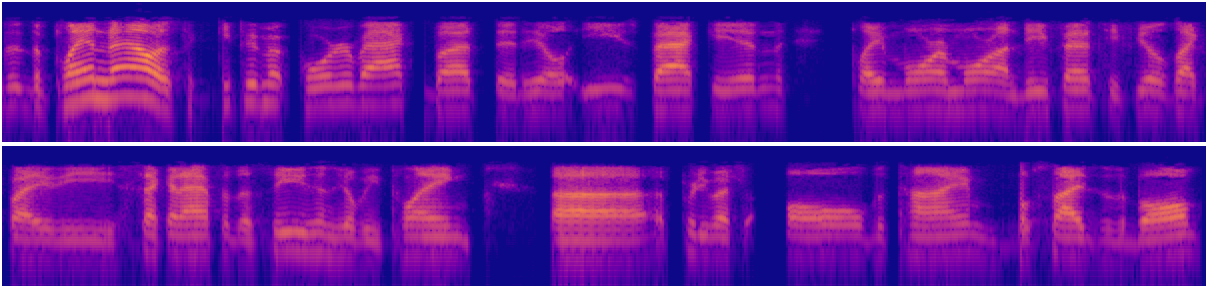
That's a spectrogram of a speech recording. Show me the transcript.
the, the plan now is to keep him at quarterback, but that he'll ease back in, play more and more on defense. He feels like by the second half of the season, he'll be playing uh, pretty much all the time, both sides of the ball.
